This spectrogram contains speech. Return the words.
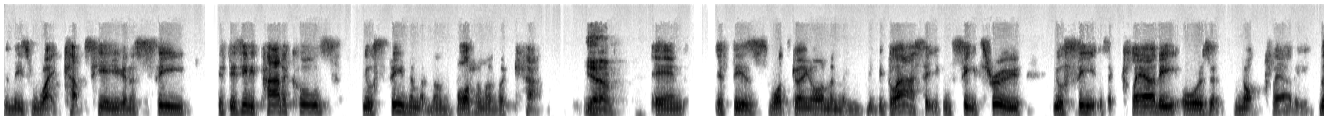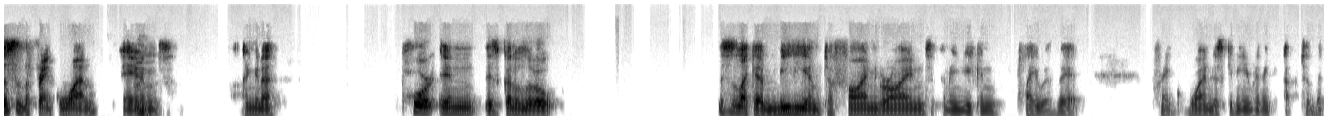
in these white cups here, you're going to see if there's any particles, you'll see them at the bottom of the cup. Yeah. And if there's what's going on in the, the glass that you can see through, you'll see is it cloudy or is it not cloudy. This is the Frank one, Mm. and I'm gonna pour it in. It's got a little. This is like a medium to fine grind. I mean, you can play with that. Frank one, just getting everything up to the.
